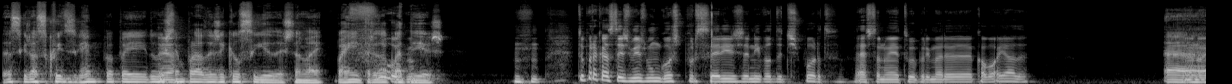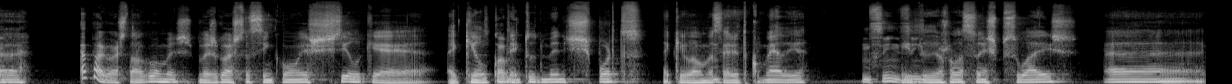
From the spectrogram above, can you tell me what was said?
a seguir ao Squid Game, papei duas Yeah. temporadas daquilo seguidas também, vai em 3 ou 4 Fogo. dias. Tu por acaso tens mesmo um gosto por séries a nível de desporto? Esta não é a tua primeira cowboyada? Ah, epá, gosto de algumas, mas gosto assim com este estilo que é aquilo que tem tudo menos desporto. Aquilo é uma série de comédia. Sim, e sim. de relações pessoais. ah,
